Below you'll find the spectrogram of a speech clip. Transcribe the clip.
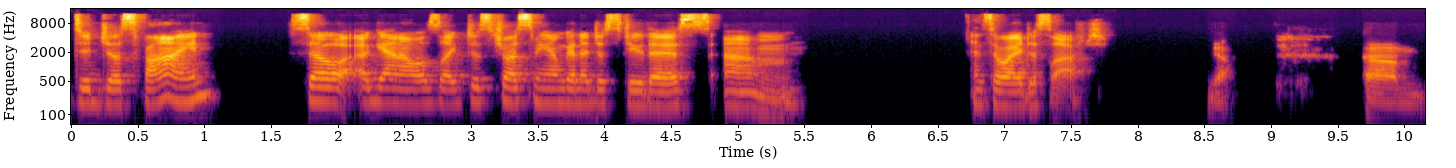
did just fine so again i was like just trust me i'm gonna just do this um and so i just left yeah um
